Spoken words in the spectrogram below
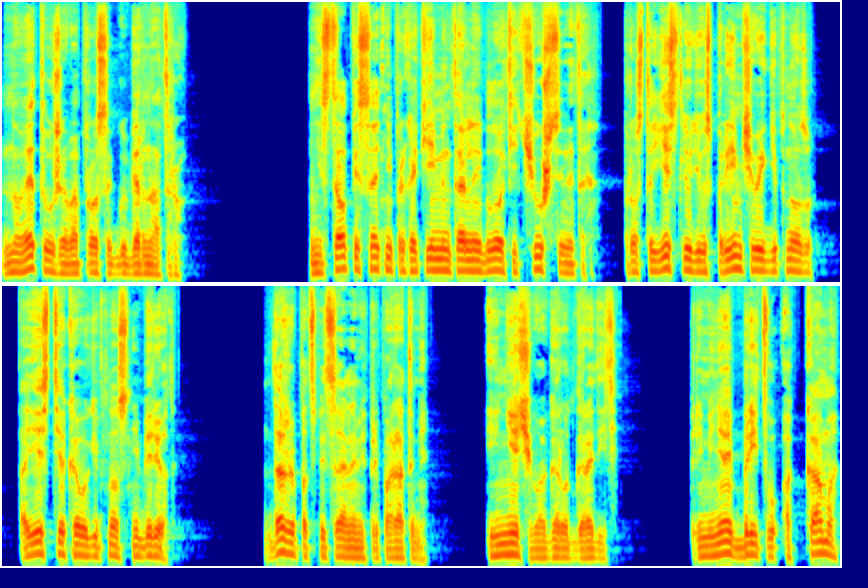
Но это уже вопросы к губернатору. Не стал писать ни про какие ментальные блоки, чушь все это. Просто есть люди восприимчивые к гипнозу, а есть те, кого гипноз не берет. Даже под специальными препаратами. И нечего огород городить. Применяй бритву Аккама,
